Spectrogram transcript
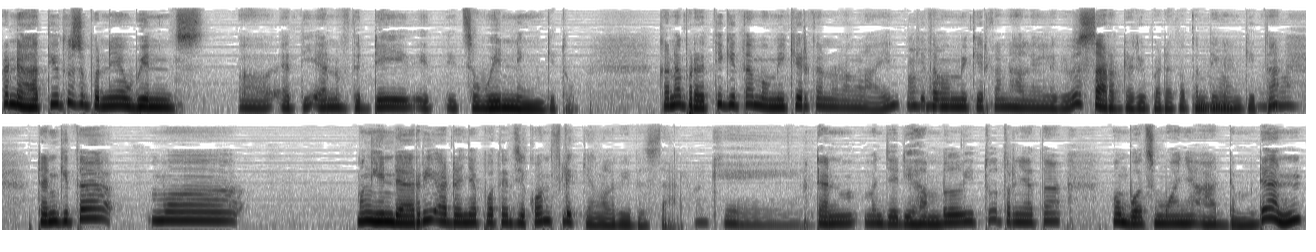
rendah hati itu sebenarnya wins uh, at the end of the day it, it's a winning gitu. Karena berarti kita memikirkan orang lain, uh -huh. kita memikirkan hal yang lebih besar daripada kepentingan uh -huh. kita, uh -huh. dan kita me menghindari adanya potensi konflik yang lebih besar. Okay. Dan menjadi humble itu ternyata membuat semuanya adem dan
